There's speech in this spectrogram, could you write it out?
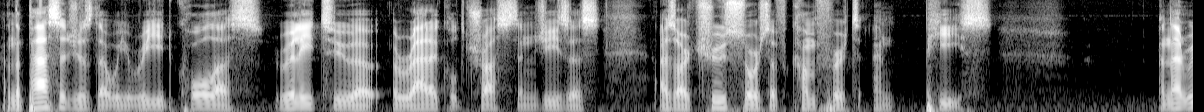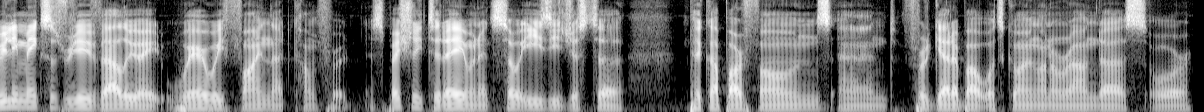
And the passages that we read call us really to a, a, radical trust in Jesus as our true source of comfort and peace. And that really makes us reevaluate where we find that comfort, especially today when it's so easy just to pick up our phones and forget about what's going on around us or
